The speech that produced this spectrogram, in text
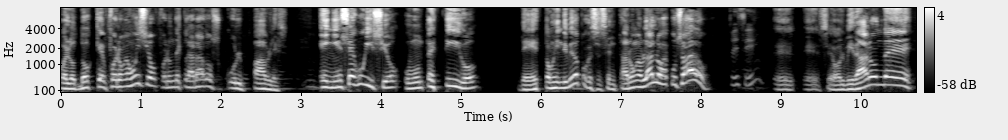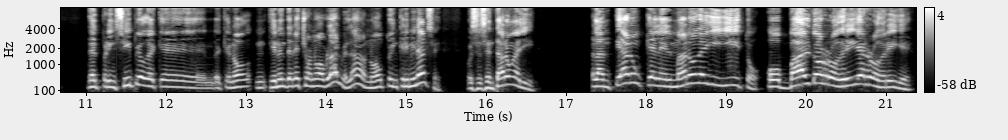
pues los dos que fueron a juicio fueron declarados culpables. En ese juicio hubo un testigo de estos individuos porque se sentaron a hablar los acusados. Sí, sí. Eh, eh, se olvidaron de, del principio de que, de que no tienen derecho a no hablar, ¿verdad? A no autoincriminarse. Pues se sentaron allí. Plantearon que el hermano de Guillito, Osvaldo Rodríguez Rodríguez,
